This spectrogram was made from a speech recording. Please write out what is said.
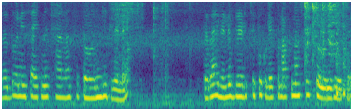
तर दोन्ही साईडनं छान असं तळून घेतलेलं आहे. तर राहिलेले ब्रेडचे तुकडे पण आपण असं तळून घ्यायचे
